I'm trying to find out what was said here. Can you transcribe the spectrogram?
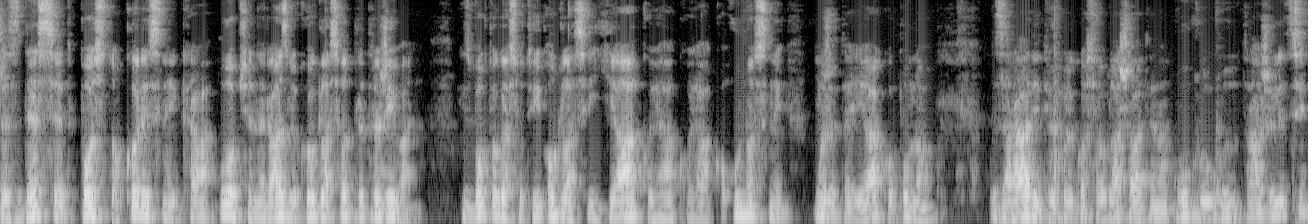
60% korisnika uopće ne razlikuje oglase od pretraživanja. I zbog toga su ti oglasi jako, jako, jako unosni. Možete jako puno zaraditi ukoliko se oglašavate na Google u tražilici. E,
